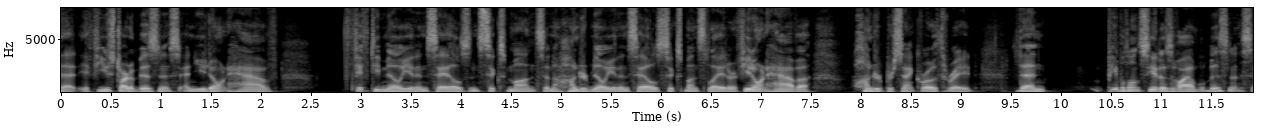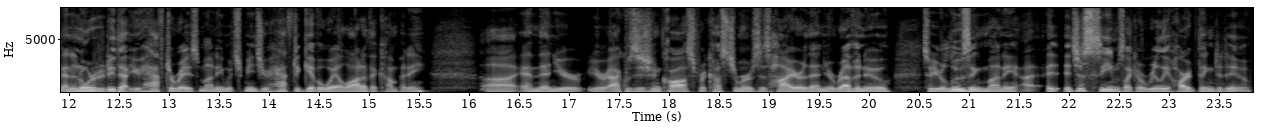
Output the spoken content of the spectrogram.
that if you start a business and you don't have 50 million in sales in six months and 100 million in sales six months later, if you don't have a 100% growth rate, then people don't see it as a viable business. And in order to do that, you have to raise money, which means you have to give away a lot of the company. Uh, and then your your acquisition cost for customers is higher than your revenue, so you're losing money. I- It, it just seems like a really hard thing to do.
